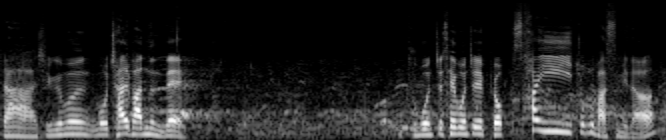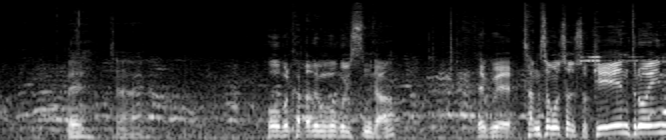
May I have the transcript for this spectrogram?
자, 지금은 뭐 잘 봤는데 두 번째, 세 번째 벽 사이 쪽을 봤습니다. 네. 자, 호흡을 가다듬어 보고 있습니다. 대구의 장성훈 선수 긴 드로인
